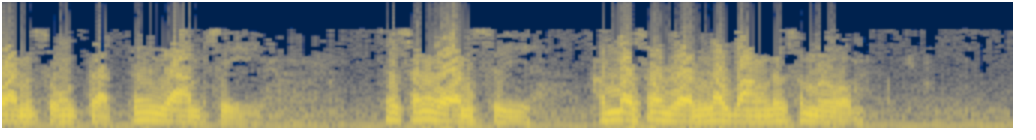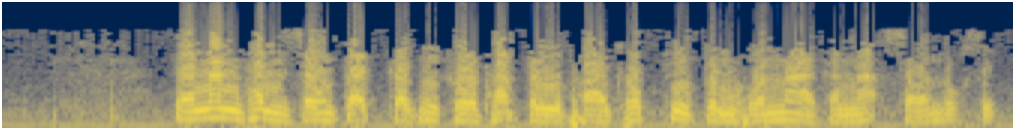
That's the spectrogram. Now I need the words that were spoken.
วันทรงตรัสทั้งยามสี่ทั้งสังวรสี่คำว่าสังวรระวังหรือสมรวม แต่นั่นท่านทรงตรัสกับนิโครทปรีพาชกที่เป็นหัวหน้าคณะสอนลูกศิษย์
